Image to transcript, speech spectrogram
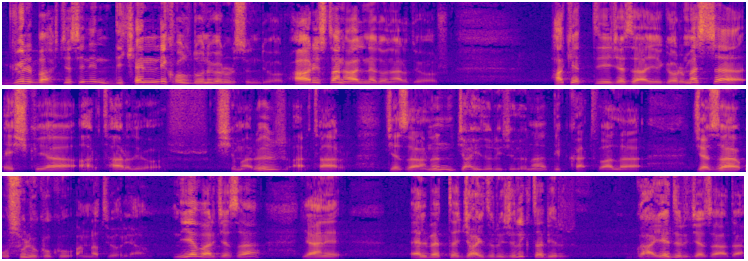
gül bahçesinin dikenlik olduğunu görürsün diyor. Haristan haline döner diyor. Hak ettiği cezayı görmezse eşkıya artar diyor. Şımarır artar. Cezanın caydırıcılığına dikkat. Valla ceza usul hukuku anlatıyor ya. Niye var ceza? Yani elbette caydırıcılık da bir gayedir cezada.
